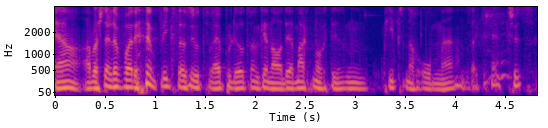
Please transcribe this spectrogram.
Ja, aber stell dir vor, du fliegst als U2-Pilot und genau, der macht noch diesen Pieps nach oben ja, und sagt ja, Tschüss.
